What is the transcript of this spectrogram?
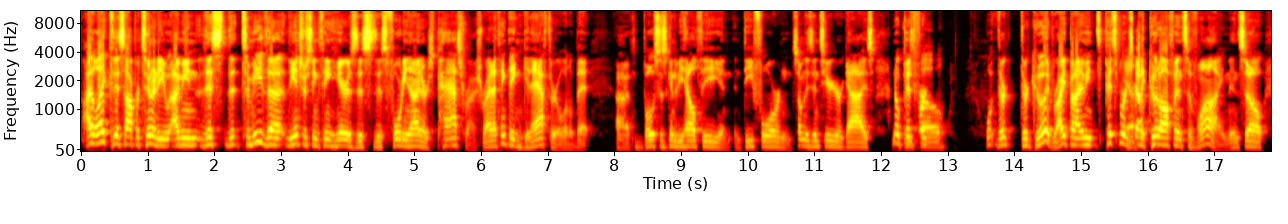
I like this opportunity. I mean, this the, to me the the interesting thing here is this this 49ers pass rush, right? I think they can get after a little bit. Uh, Bosa is going to be healthy, and, and Dee Ford and some of these interior guys. I know Pittsburgh. Defoe well, they're they're good, right? But I mean, Pittsburgh's yeah. got a good offensive line, and so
